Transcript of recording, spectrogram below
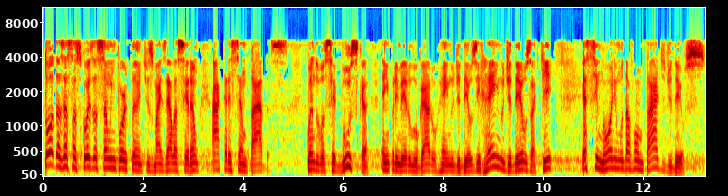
todas essas coisas são importantes, mas elas serão acrescentadas quando você busca em primeiro lugar o reino de Deus. E reino de Deus aqui é sinônimo da vontade de Deus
